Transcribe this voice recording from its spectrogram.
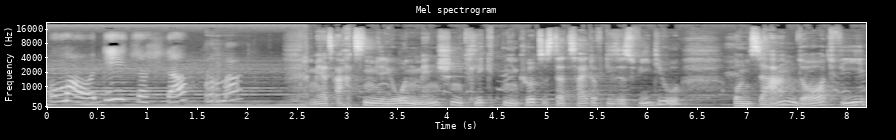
Oma, 어디 있었어? 엄마? Mehr als 18 Millionen Menschen klickten in kürzester Zeit auf dieses Video und sahen dort, wie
